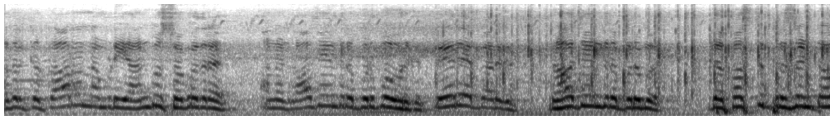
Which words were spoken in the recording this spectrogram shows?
அதற்கு காரணம் நம்முடைய அன்பு சகோதரர் அண்ணன் ராஜேந்திர பிரபு அவர்கள். பேரே பாருங்கள் Rajendra Prabhu the first president of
